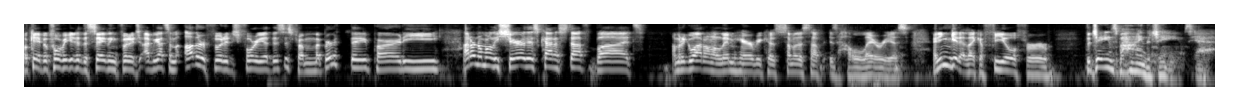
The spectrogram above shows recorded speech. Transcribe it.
Okay, before we get to the sailing footage, I've got some other footage for you. This is from my birthday party. I don't normally share this kind of stuff, but I'm gonna go out on a limb here because some of this stuff is hilarious. And you can get it like a feel for the James behind the James, yeah.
